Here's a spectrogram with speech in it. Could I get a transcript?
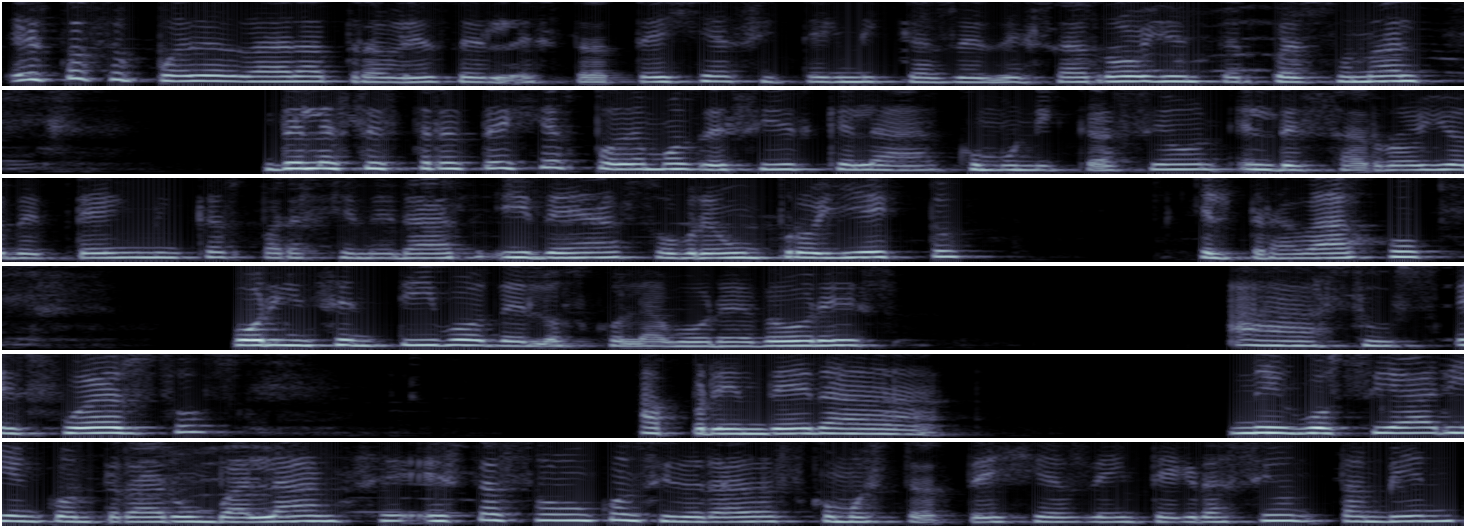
Esto se puede dar a través de estrategias y técnicas de desarrollo interpersonal. De las estrategias podemos decir que la comunicación, el desarrollo de técnicas para generar ideas sobre un proyecto, el trabajo, por incentivo de los colaboradores a sus esfuerzos, aprender a negociar y encontrar un balance. Estas son consideradas como estrategias de integración. También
